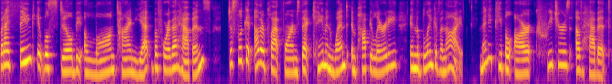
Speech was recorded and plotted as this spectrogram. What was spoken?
But I think it will still be a long time yet before that happens. Just look at other platforms that came and went in popularity in the blink of an eye. Many people are creatures of habit,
